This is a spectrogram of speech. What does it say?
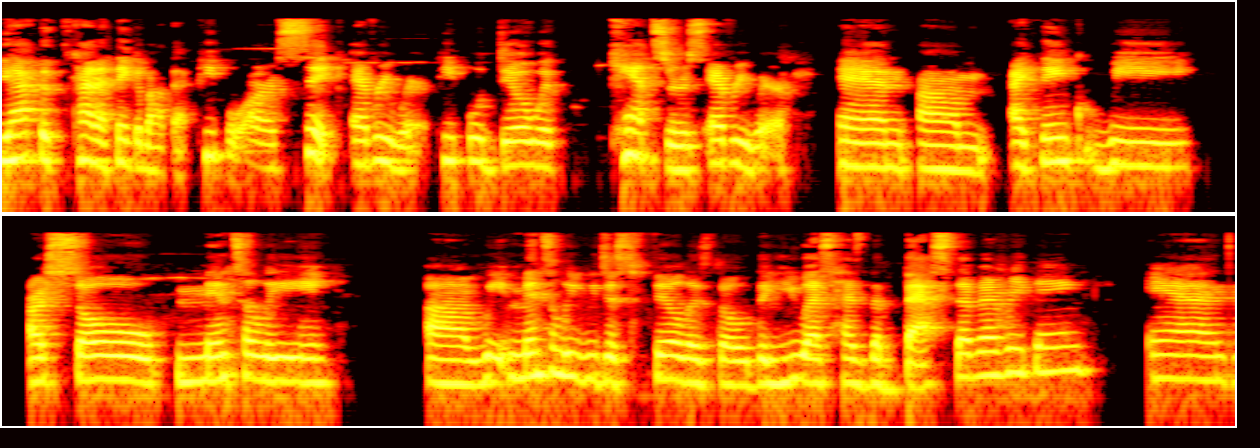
You have to kind of think about that. People are sick everywhere. People deal with cancers everywhere. And um, I think we are so mentally, um, we mentally, we just feel as though the US has the best of everything. And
